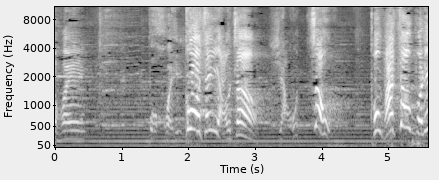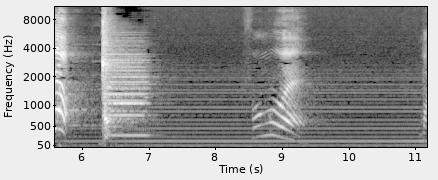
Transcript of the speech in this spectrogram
不会？不会，果真要走，要走。恐怕走不了。风文，马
